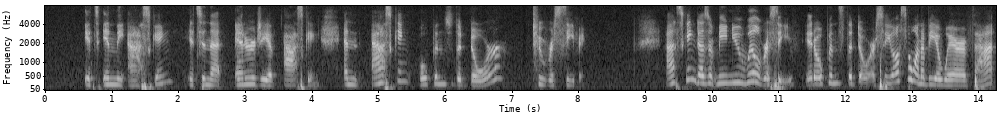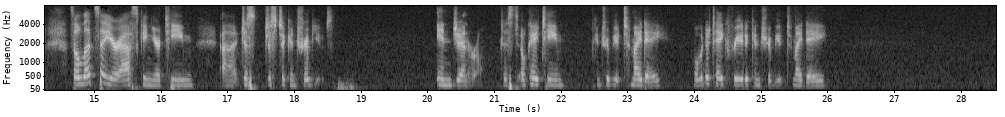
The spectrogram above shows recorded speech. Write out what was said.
it's in the asking, it's in that energy of asking. And asking opens the door to receiving. Asking doesn't mean you will receive, it opens the door. So you also want to be aware of that. So let's say you're asking your team uh, just just to contribute in general. Just okay, team, contribute to my day. What would it take for you to contribute to my day?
